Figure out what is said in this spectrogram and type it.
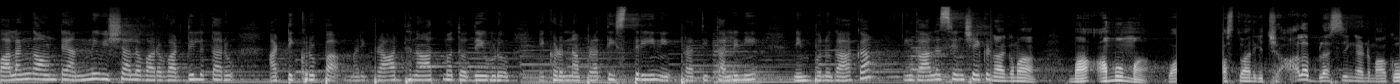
బలంగా ఉంటే అన్ని విషయాలు వారు వర్ధిల్లుతారు. అట్టి కృప మరి ప్రార్థనాత్మతో దేవుడు ఇక్కడున్న ప్రతి స్త్రీని ప్రతి తల్లిని నింపునుగాక ఇంకా ఆలస్యం చేయకుండా మా అమ్మమ్మ వాస్తవానికి చాలా బ్లెస్సింగ్ అండి మాకు.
